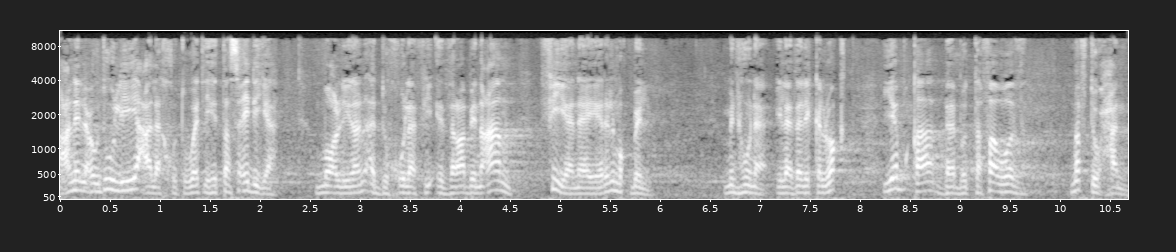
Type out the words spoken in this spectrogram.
عن العدول على خطواته التصعيدية معلنا الدخول في إضراب عام في يناير المقبل. من هنا إلى ذلك الوقت يبقى باب التفاوض مفتوحا.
